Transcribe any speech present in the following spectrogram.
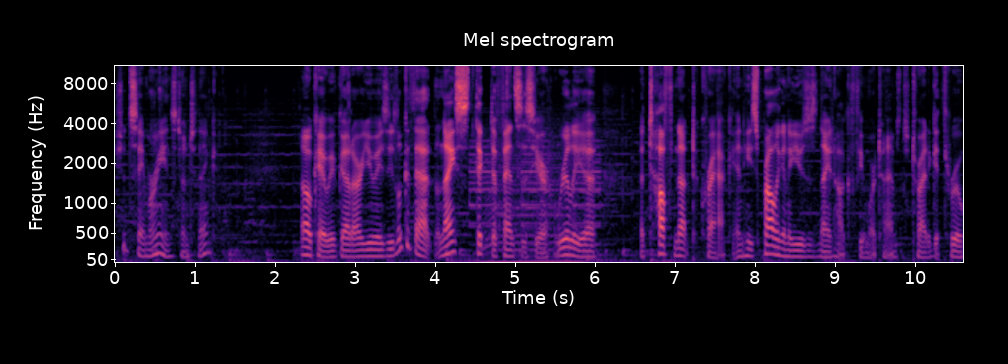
Should say Marines, don't you think? Okay, we've got our UAZ. Look at that. Nice thick defenses here. Really a, a tough nut to crack, and he's probably going to use his Nighthawk a few more times to try to get through.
